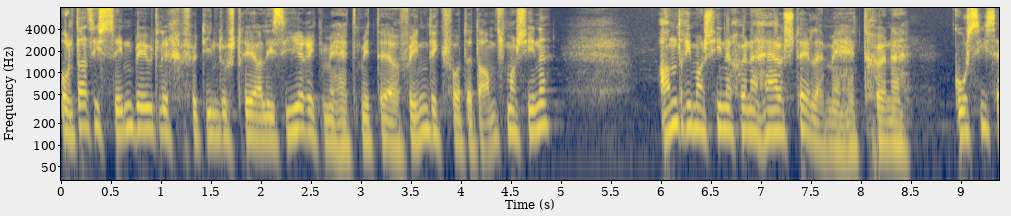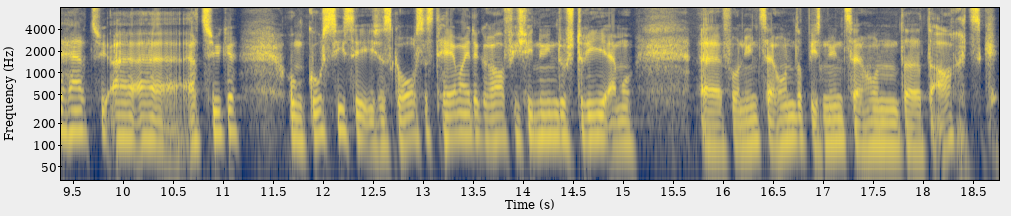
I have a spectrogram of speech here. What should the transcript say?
Und das ist sinnbildlich für die Industrialisierung. Man hat mit der Erfindung der Dampfmaschine andere Maschinen können herstellen. Man hat können Gussisen äh, äh, erzeugen. Und Gussisen ist ein großes Thema in der grafischen Industrie. Einmal, äh, von 1900 bis 1980.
